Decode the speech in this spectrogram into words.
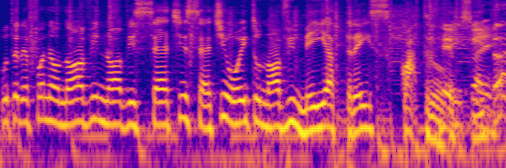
O telefone é o 997789634. Repita.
